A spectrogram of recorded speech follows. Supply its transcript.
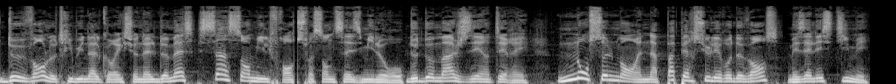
devant le tribunal correctionnel de Metz 500 000 francs, 76 000 euros de dommages et intérêts. Non seulement elle n'a pas perçu les redevances, mais elle estimait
